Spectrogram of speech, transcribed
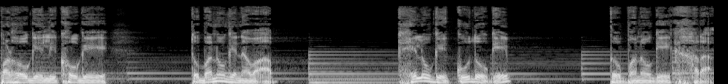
पढ़ोगे, लिखोगे तो बनोगे नवाब। खेलोगे, कूदोगे तो बनोगे खराब।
